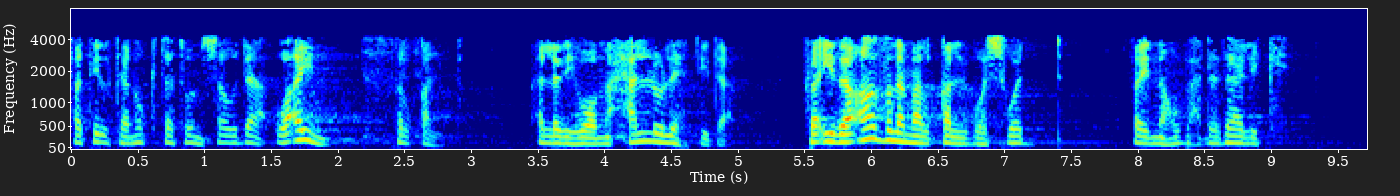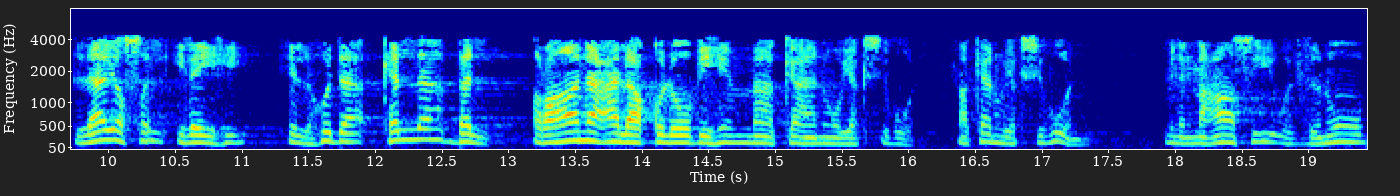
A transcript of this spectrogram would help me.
فتلك نكتة سوداء. وأين؟ في القلب الذي هو محل الاهتداء. فإذا أظلم القلب واسود فإنه بعد ذلك لا يصل إليه الهدى كلا بل ران على قلوبهم ما كانوا يكسبون ما كانوا يكسبون من المعاصي والذنوب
